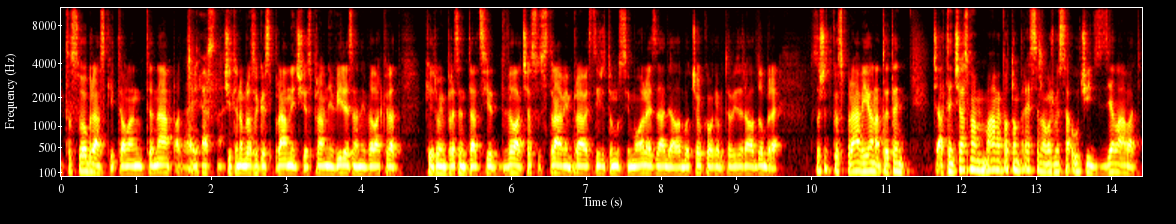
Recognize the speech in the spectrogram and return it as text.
to sú obrázky, to len ten nápad, hej. Jasné. Či ten obrázok je správny, či je správne vyrezaný. Veľakrát, keď robím prezentácie, veľa času strávim práve s tým, že to musím orezať alebo čokoľvek, aby to vyzeralo dobre. To všetko spraví ona. To je ten, a ten čas máme potom pre seba, môžeme sa učiť, vzdelávať.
